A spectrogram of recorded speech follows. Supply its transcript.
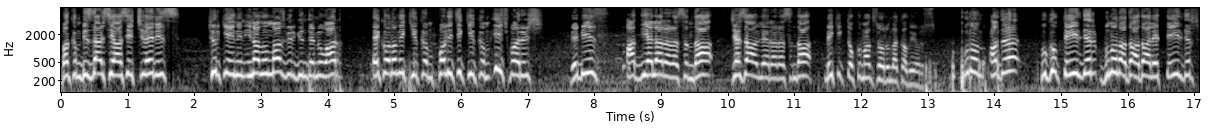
Bakın bizler siyasetçileriz. Türkiye'nin inanılmaz bir gündemi var. Ekonomik yıkım, politik yıkım, iç barış ve biz adliyeler arasında, cezaevleri arasında mekik dokumak zorunda kalıyoruz. Bunun adı hukuk değildir, bunun adı adalet değildir.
